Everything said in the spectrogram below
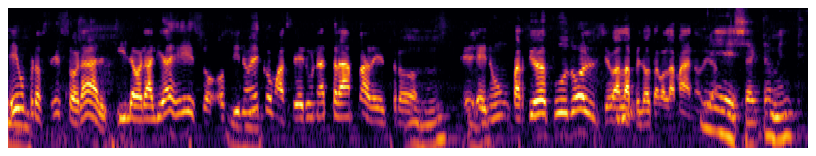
Es un proceso oral y la oralidad es eso, o si no es como hacer una trampa dentro, eh, en un partido de fútbol, llevar la pelota con la mano. digamos. Exactamente.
